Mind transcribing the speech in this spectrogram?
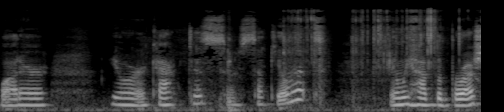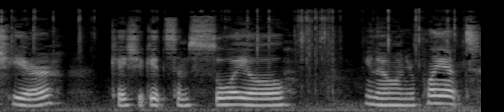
water your cactus or succulent. And we have the brush here in case you get some soil, you know, on your plant.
